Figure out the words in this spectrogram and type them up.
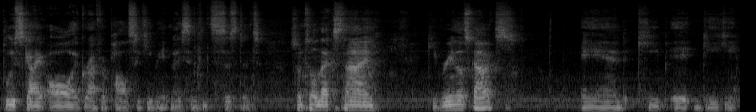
Blue Sky, all at Graphic Policy, keeping it nice and consistent. So until next time, keep reading those comics and keep it geeky.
